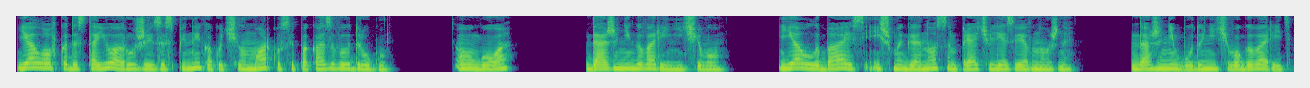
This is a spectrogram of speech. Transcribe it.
Я ловко достаю оружие из-за спины, как учил Маркус, и показываю другу. «Ого!» «Даже не говори ничего». Я, улыбаясь и шмыгая носом, прячу лезвие в ножны. «Даже не буду ничего говорить»,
